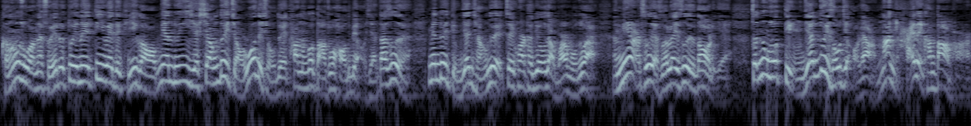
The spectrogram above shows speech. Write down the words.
可能说呢，随着队内地位的提高，面对一些相对较弱的球队，他能够打出好的表现。但是呢，面对顶尖强队这块，他就有点玩不转。米尔斯也是类似的道理。真正说顶尖对手较量，那你还得看大牌。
